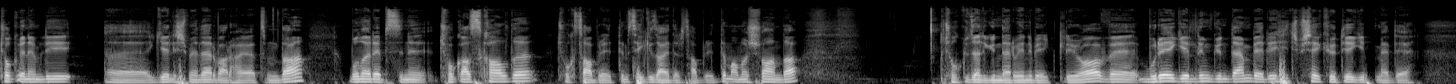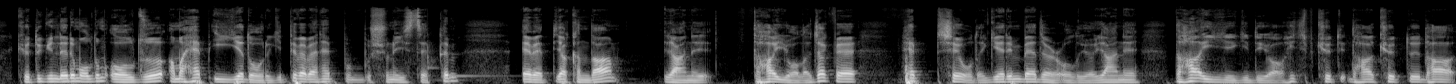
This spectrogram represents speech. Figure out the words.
çok önemli e, gelişmeler var hayatımda. Bunlar hepsini çok az kaldı. Çok sabrettim. 8 aydır sabrettim ama şu anda çok güzel günler beni bekliyor ve buraya geldiğim günden beri hiçbir şey kötüye gitmedi. Kötü günlerim oldum oldu ama hep iyiye doğru gitti ve ben hep şunu hissettim. Evet yakında yani daha iyi olacak ve hep şey oldu getting better oluyor. Yani daha iyiye gidiyor. Hiç kötü daha kötü daha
